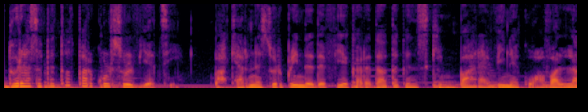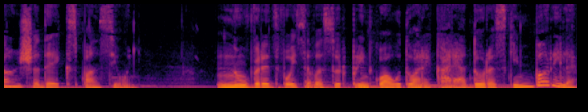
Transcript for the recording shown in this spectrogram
durează pe tot parcursul vieții. Ba chiar ne surprinde de fiecare dată când schimbarea vine cu o avalanșă de expansiuni. Nu vreți voi să vă surprind cu autoare care adoră schimbările?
